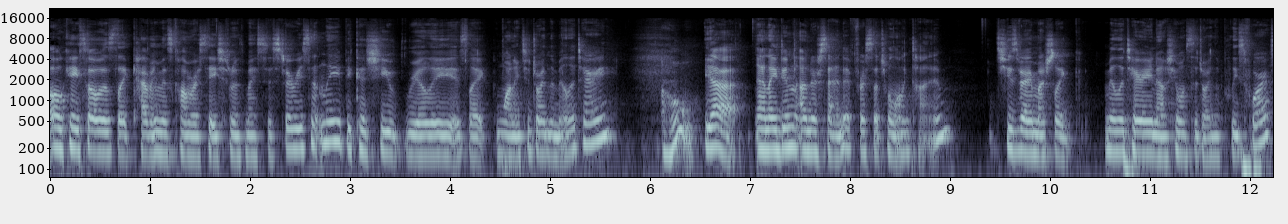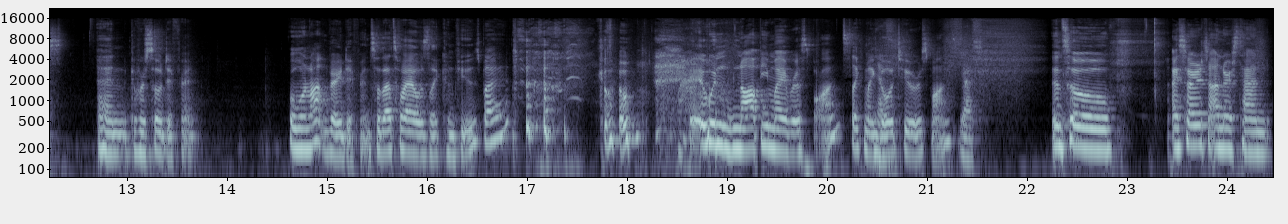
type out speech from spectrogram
Okay, so I was like having this conversation with my sister recently because she really is like wanting to join the military. Oh, Yeah, and I didn't understand it for such a long time. She's very much like military. Now she wants to join the police force, and we're so different. Well, we're not very different, so that's why I was like confused by it. Because it would not be my response, like my go-to response. Yes. And so I started to understand.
